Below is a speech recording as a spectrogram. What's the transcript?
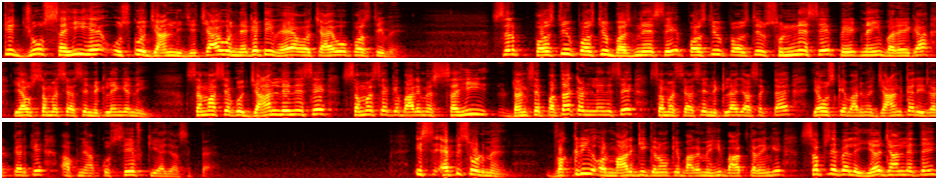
कि जो सही है उसको जान लीजिए, चाहे वो नेगेटिव है और चाहे वो पॉजिटिव है। सिर्फ़ पॉजिटिव पॉजिटिव बजने से, पॉजिटिव पॉजिटिव सुनने से पेट नहीं भरेगा या उस समस्या से निकलेंगे नहीं। समस्या को जान लेने से, समस्या के बारे में सही ढंग से पता कर लेने से समस्या से निकला जा सकता है या उसके बारे में जानकारी रख करके अपने आप को सेव किया जा सकता है। इस एपिसोड में वक्री और मार्गी ग्रहों के बारे में ही बात करेंगे। सबसे पहले यह जान लेते हैं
